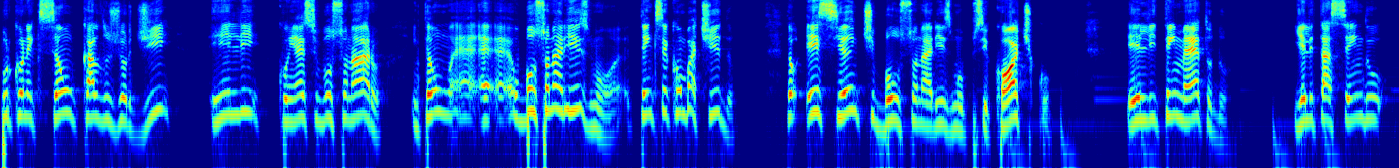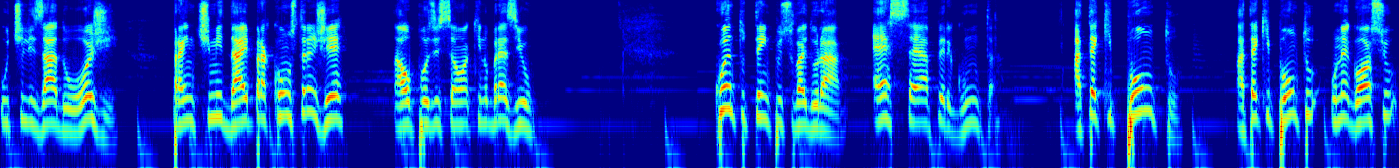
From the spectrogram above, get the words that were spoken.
Por conexão, o Carlos Jordi, ele conhece o Bolsonaro. Então, é, é, é o bolsonarismo. Tem que ser combatido. Então, esse anti-bolsonarismo psicótico, ele tem método. E ele está sendo utilizado hoje para intimidar e para constranger a oposição aqui no Brasil. Quanto tempo isso vai durar? Essa é a pergunta. Até que ponto, até que ponto o negócio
